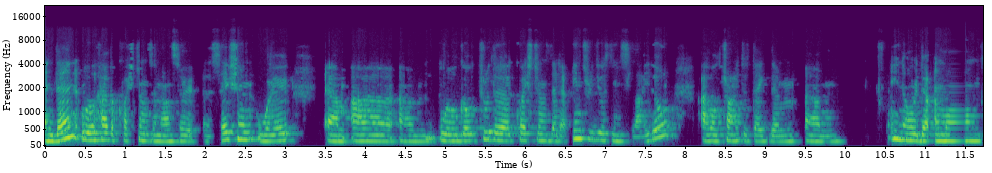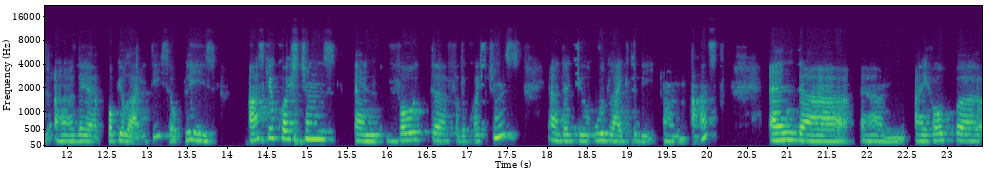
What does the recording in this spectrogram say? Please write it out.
And then we'll have a questions and answer session where um, um, we'll go through the questions that are introduced in Slido. I will try to take them um, in order among uh, their popularity. So please ask your questions and vote uh, for the questions uh, that you would like to be um, asked. And uh, um, I hope uh,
